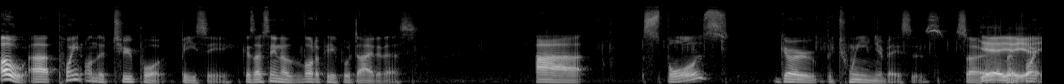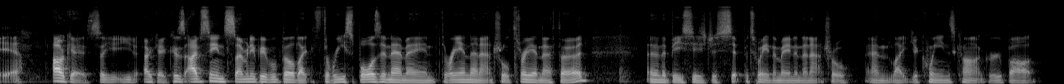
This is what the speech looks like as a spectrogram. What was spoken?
Oh, uh, point on the two port BC because I've seen a lot of people die to this. Uh, spores go between your bases. So Yeah, yeah, my yeah, yeah. Okay, so you, you okay? Because I've seen so many people build like three spores in their main, three in their natural, three in their third, and then the BCs just sit between the main and the natural, and like your queens can't group up.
